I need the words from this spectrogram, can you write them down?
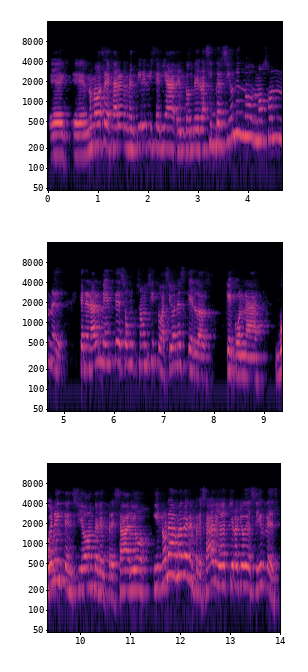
Eh, eh, no me vas a dejar mentir, Elisenia, en donde las inversiones no, no son, eh, generalmente son, son situaciones que, las, que con la buena intención del empresario, y no nada más del empresario, quiero yo decirles,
